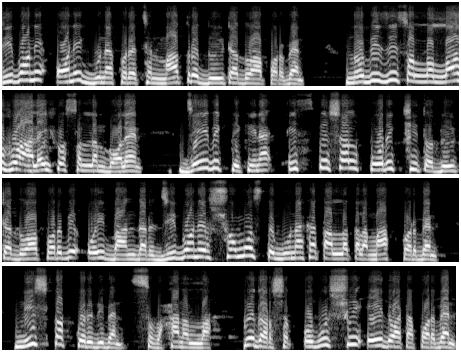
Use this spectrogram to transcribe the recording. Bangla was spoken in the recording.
জীবনে অনেক গুণা করেছেন, মাত্র দুইটা দোয়া পড়বেন। নবীজি সাল্লাল্লাহু আলাইহি বলেন, যে ব্যক্তি কিনা স্পেশাল পরীক্ষিত দুইটা দোয়া পড়বে, ওই বান্দার জীবনের সমস্ত গুনাখাত আল্লাহ তাআলা মাফ করবেন, নিষ্পাপ করে দিবেন। সুবহানাল্লাহ। প্রিয় দর্শক, অবশ্যই এই দোয়াটা পড়বেন।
